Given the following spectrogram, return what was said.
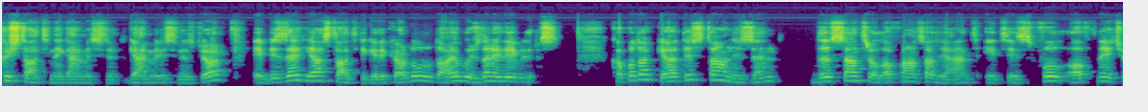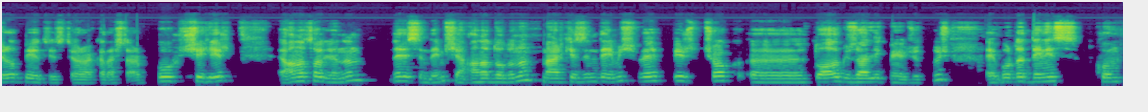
kış tatiline gelmesi, gelmelisiniz diyor. E, bize yaz tatili gerekiyordu. Uludağ'ı bu yüzden eleyebiliriz. Kapadokya, this town is in the central of Anatolia and it is full of natural beauties diyor arkadaşlar. Bu şehir e, Anatolia'nın neresindeymiş? Yani Anadolu'nun merkezindeymiş ve birçok e, doğal güzellik mevcutmuş. E, burada deniz, kum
